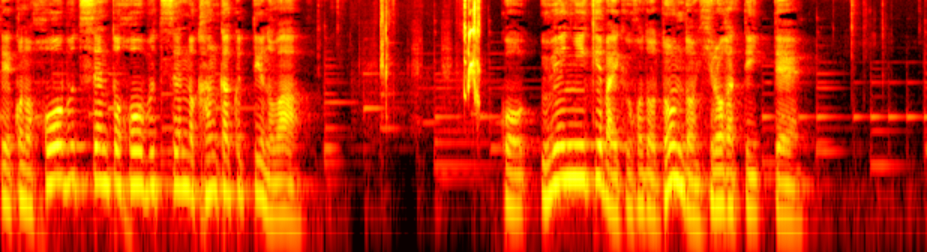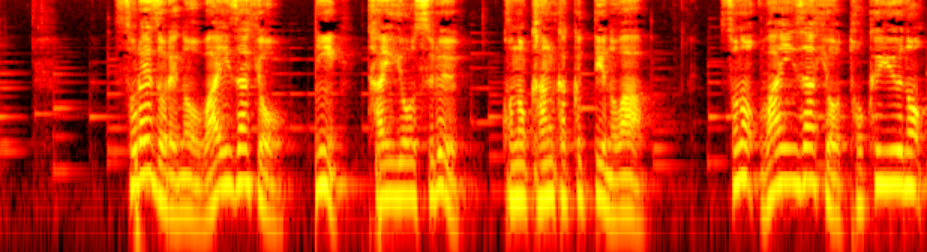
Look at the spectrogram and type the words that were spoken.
で、この放物線と放物線の間隔っていうのは、こう、上に行けば行くほどどんどん広がっていって、それぞれの Y 座標に対応するこの間隔っていうのは、その Y 座標特有の、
